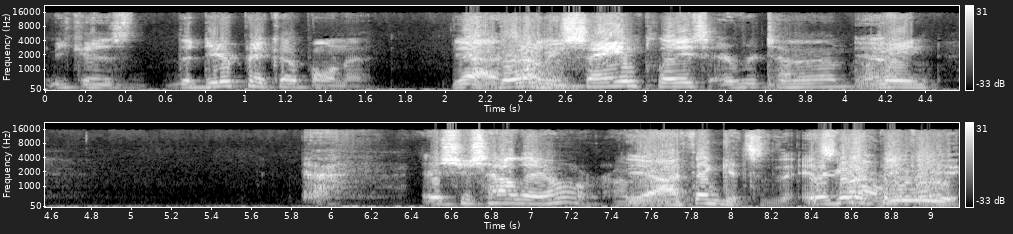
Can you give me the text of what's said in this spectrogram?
because the deer pick up on it. Yeah, Going I to mean, the same place every time. I mean, it's just how they are. I yeah, mean, I think it's the- it's not really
